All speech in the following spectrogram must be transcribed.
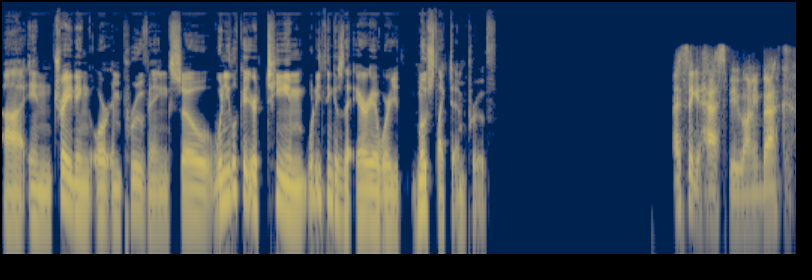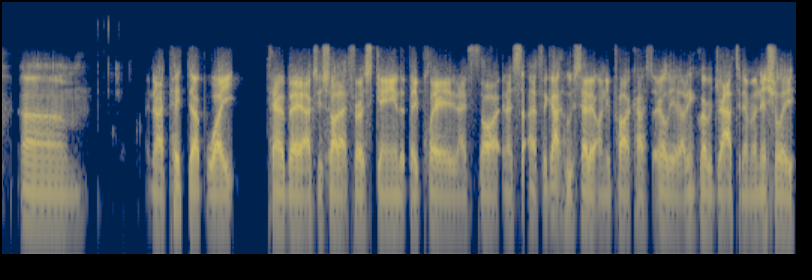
uh, in trading or improving. So, when you look at your team, what do you think is the area where you most like to improve? I think it has to be running back. Um, you know, I picked up White. Tampa Bay I actually saw that first game that they played, and I thought, and I, I forgot who said it on your podcast earlier. I think whoever drafted him initially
